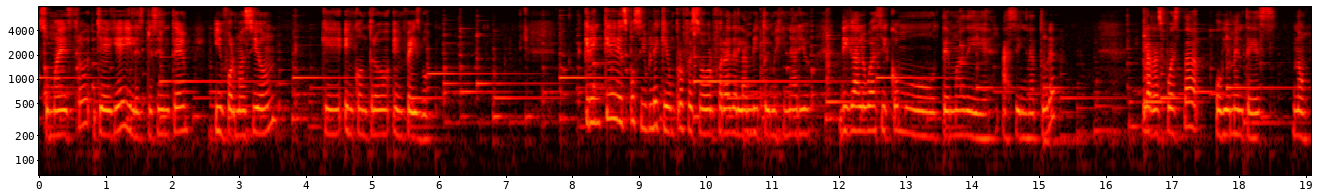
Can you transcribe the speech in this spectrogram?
su maestro llegue y les presente información que encontró en Facebook ¿Creen que es posible que un profesor fuera del ámbito imaginario diga algo así como tema de asignatura? La respuesta obviamente es no.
